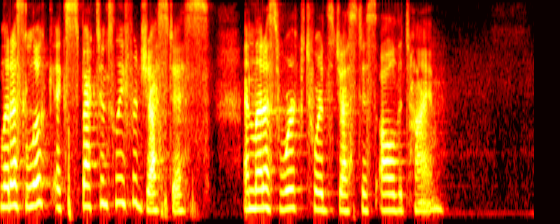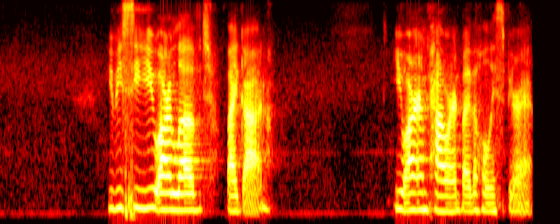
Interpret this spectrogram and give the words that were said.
Let us look expectantly for justice and let us work towards justice all the time. UBC, you are loved by God. You are empowered by the Holy Spirit.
